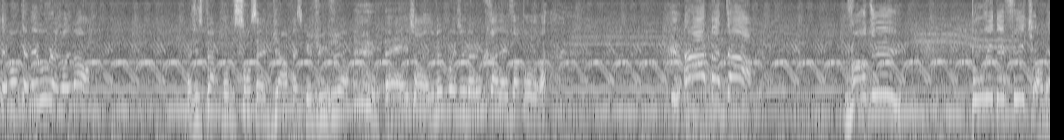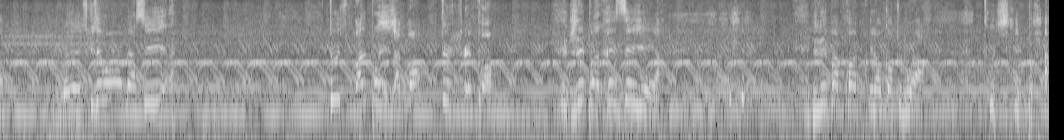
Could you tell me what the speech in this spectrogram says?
C'est bon, calmez-vous, là, j'en ai marre Ah, J'espère que pour le son, ça va être bien, parce que je vous jure, eh, genre, même moi, j'ai mal au crâne à les entendre. Ah, bâtard Vendu pourri des flics Oh merde. Excusez-moi, merci. Touche pas le pot d'échappement. Touche-le pas. Je l'ai pas graissé hier. Il est pas propre, il est encore tout noir. Pas.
